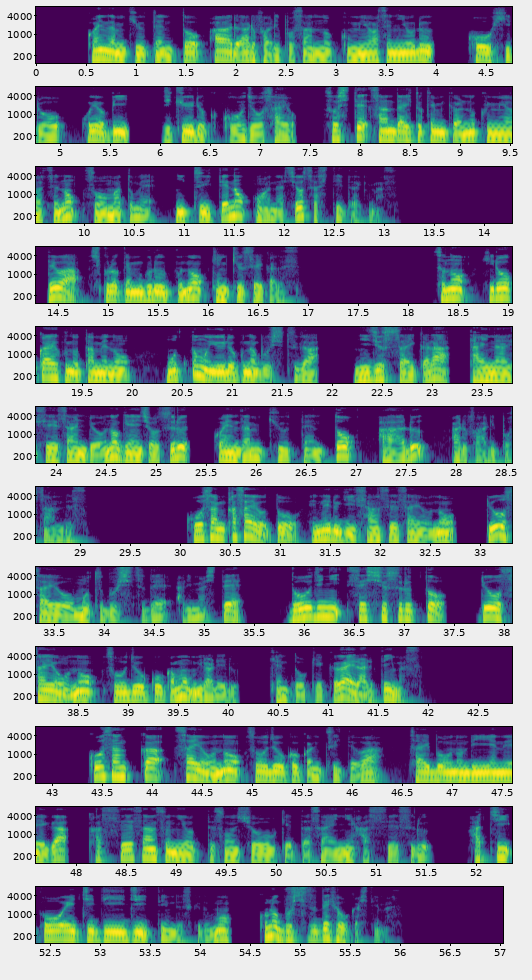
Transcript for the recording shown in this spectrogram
コエンザミ Q10 と Rα リポ酸の組み合わせによる高疲労及び持久力向上作用、そして三大ヒトケミカルの組み合わせの総まとめについてのお話をさせていただきます。では、シクロケムグループの研究成果です。その疲労回復のための最も有力な物質が20歳から体内生産量の減少するコエンザミ Q10 と Rα リポ酸です。抗酸化作用とエネルギー産生作用の両作用を持つ物質でありまして、同時に摂取すると両作用の相乗効果も見られる検討結果が得られています。抗酸化作用の相乗効果については、細胞の DNA が活性酸素によって損傷を受けた際に発生する 8OHDG っていうんですけども、この物質で評価しています。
